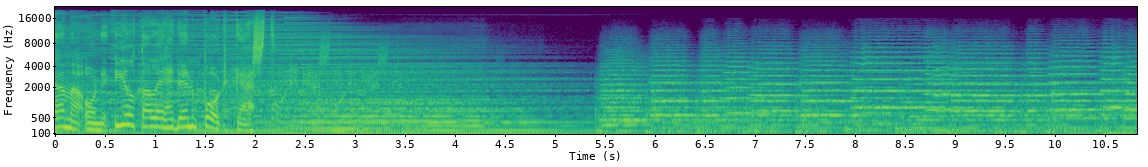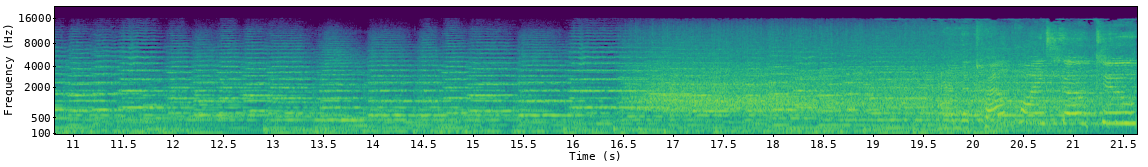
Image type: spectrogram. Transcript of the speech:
Tämä on Iltalehden podcast. And the 12 points go to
